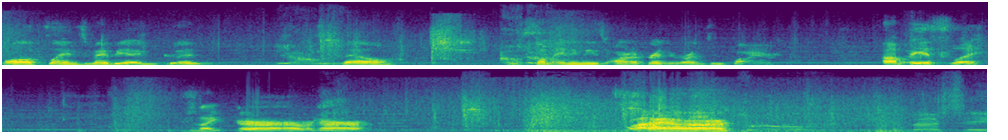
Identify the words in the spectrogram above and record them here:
Wall of Flames may be a good spell. Some enemies aren't afraid to run through fire. Obviously. He's like, grr, grr. Fire! Mercy!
